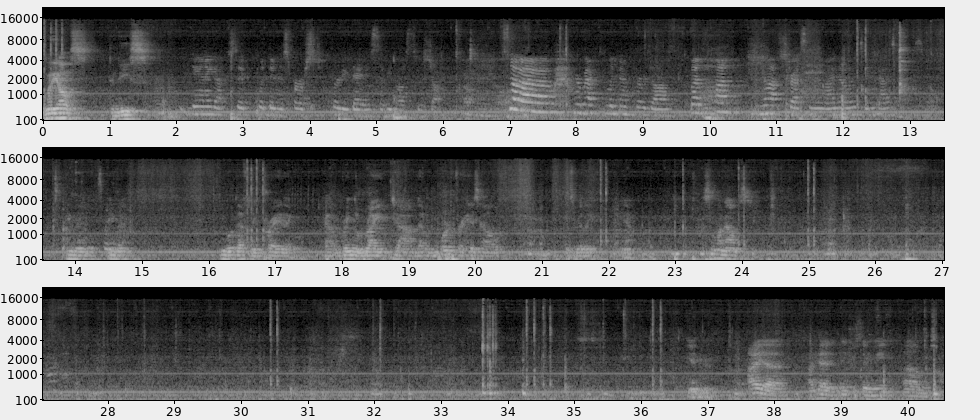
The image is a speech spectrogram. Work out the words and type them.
Somebody else? Denise. Danny got sick within his first 30 days, so he lost his job. So we're back to looking for a job, but uh, not stressing. I know it's in God's hands. Amen. Amen. We will definitely pray that God will bring the right job that will work for his health. It's really, yeah. Someone else. Andrew. I uh, I had an interesting week. Um,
